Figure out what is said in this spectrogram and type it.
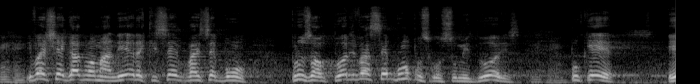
Uhum. E vai chegar de uma maneira que vai ser bom para os autores e vai ser bom para os consumidores. Uhum. Porque e,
